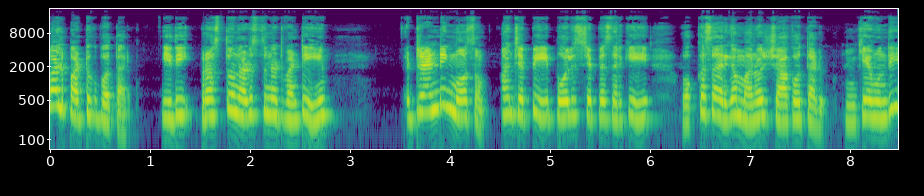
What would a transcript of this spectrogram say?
వాళ్ళు పట్టుకుపోతారు. ఇది ప్రస్తుతం నడుస్తున్నటువంటి ట్రెండింగ్ మోసం అని చెప్పి పోలీస్ చెప్పేసరికి ఒక్కసారిగా మనోజ్ షాక్ అవుతాడు. ఇంకేముంది?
